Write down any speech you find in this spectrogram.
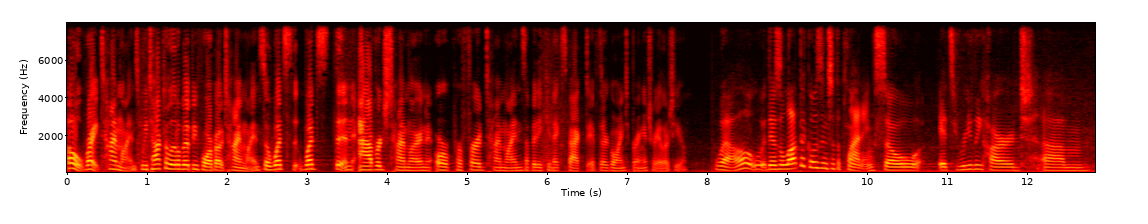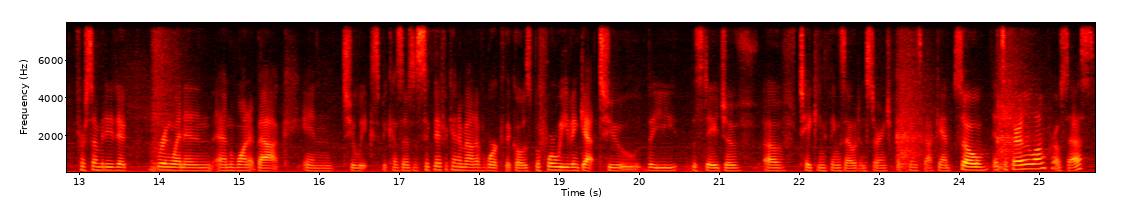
Oh, right, timelines. We talked a little bit before about timelines. So what's the, what's the, an average timeline or preferred timeline somebody can expect if they're going to bring a trailer to you? Well, there's a lot that goes into the planning, so it's really hard um, for somebody to bring one in and want it back in two weeks because there's a significant amount of work that goes before we even get to the the stage of of taking things out and starting to put things back in. So it's a fairly long process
